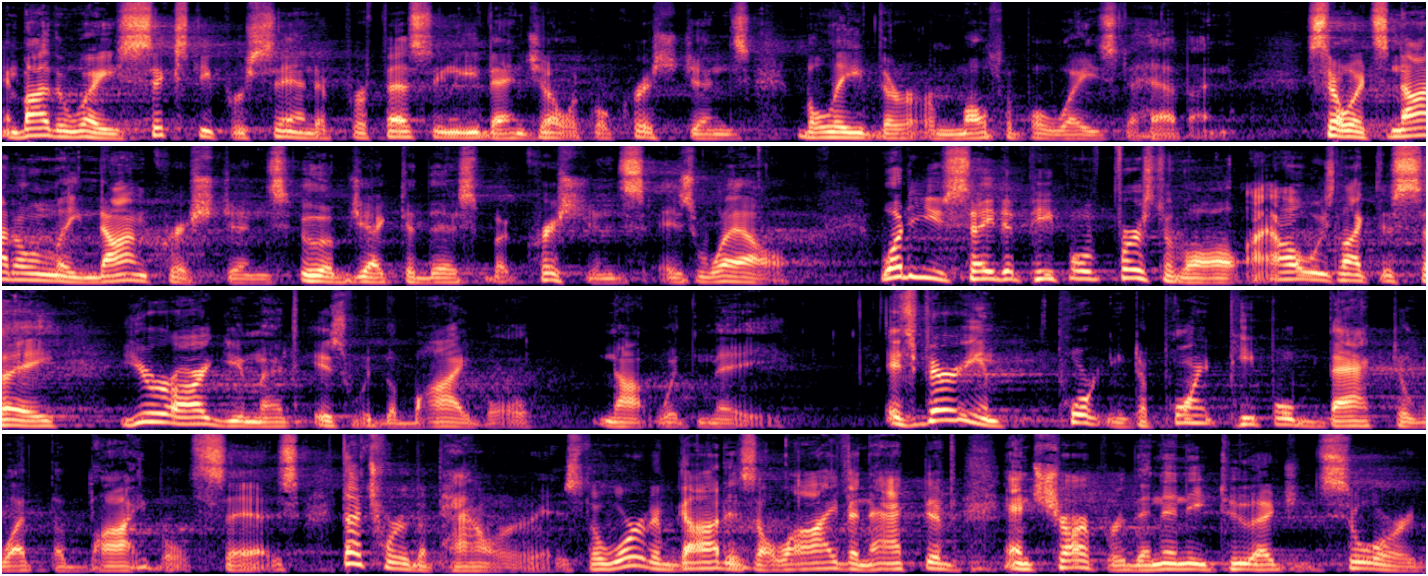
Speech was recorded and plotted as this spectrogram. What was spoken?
and by the way, 60% of professing evangelical Christians believe there are multiple ways to heaven. So it's not only non Christians who object to this, but Christians as well. What do you say to people? First of all, I always like to say, your argument is with the Bible, not with me. It's very important to point people back to what the Bible says. That's where the power is. The Word of God is alive and active and sharper than any two edged sword.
